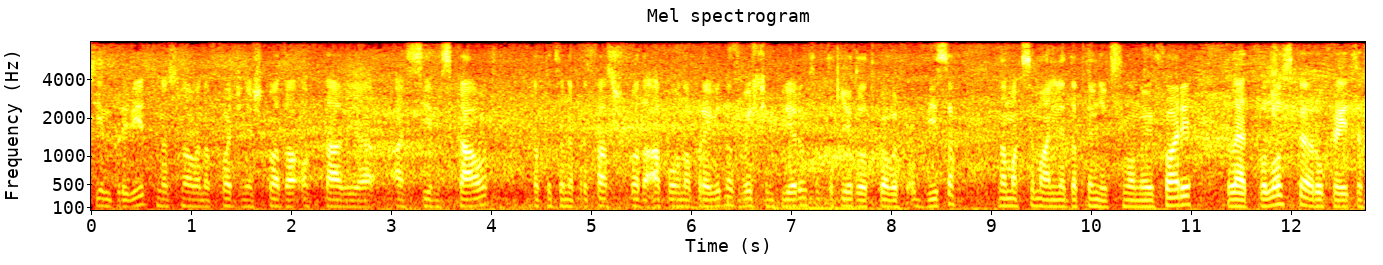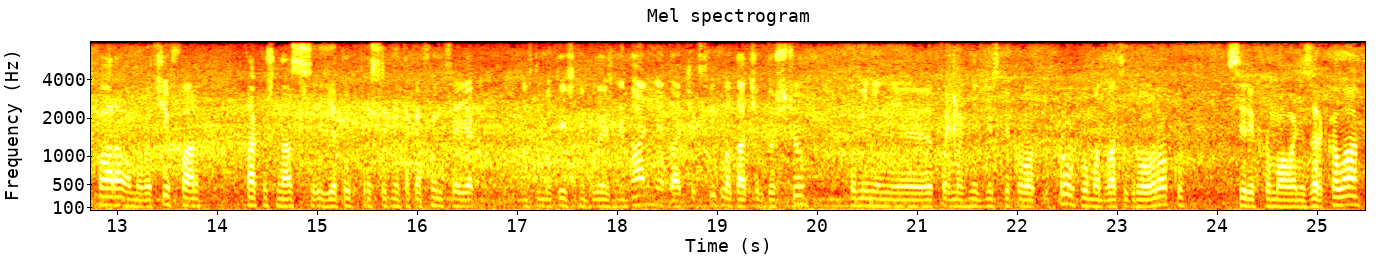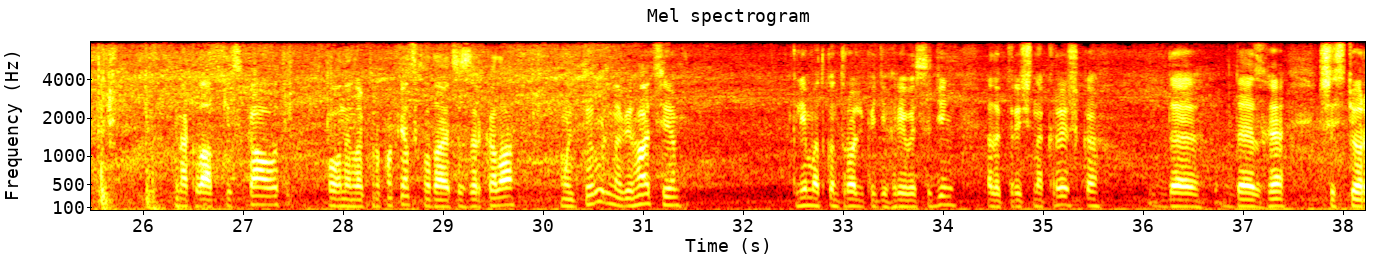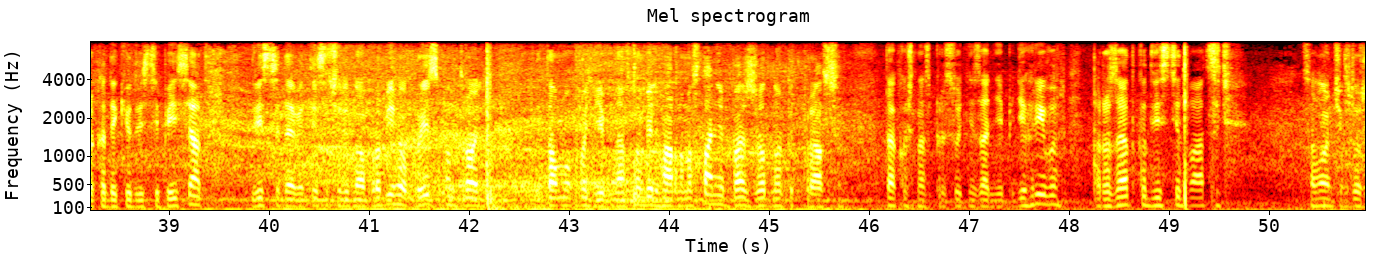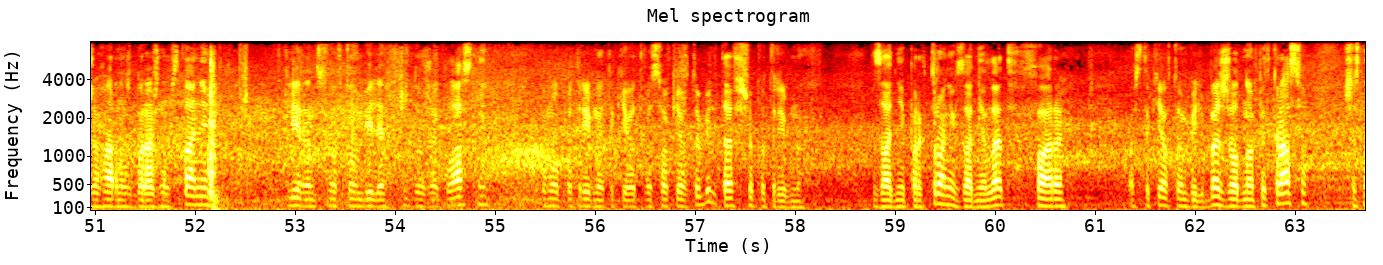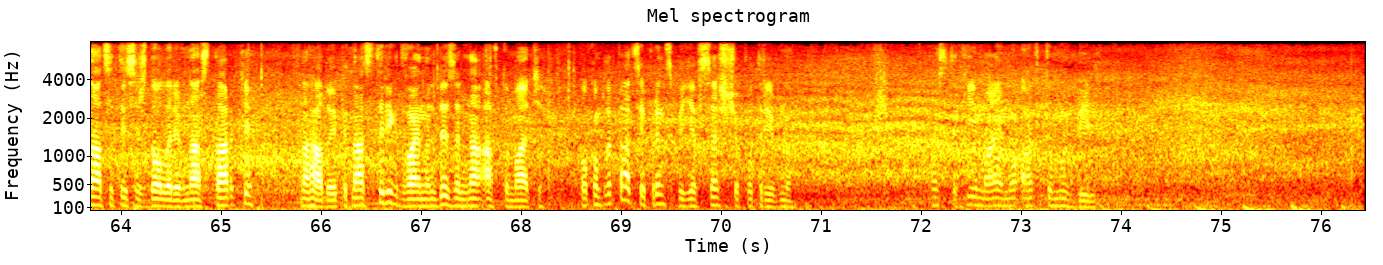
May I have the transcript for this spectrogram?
Всім привіт! У нас знову надходження шкода Octavia A7 Scout. Тобто це не предфас шкода, а повнопривідна з вищим кліренсом в таких додаткових обвісах на максимальній адаптивній ксеноновій фарі, led полоска, рухається фара, омивачі фар. Також у нас є тут присутня така функція, як автоматичні ближні дальні, датчик світла, датчик дощу, поміняні тормогнідівські колодки в круг, гума 22 року, сірі хромовані зеркала, накладки скаут, повний електропакет, складаються з зеркала, мультируль, навігація, клімат-контроль, підігріви сидінь, електрична кришка, DSG шестерка DQ250, 209 тисяч рідного пробігу, круїз контроль і тому подібне. Автомобіль в гарному стані без жодного підкрасу. Також у нас присутні задні підігріви, розетка 220. Салончик в дуже гарному збережному стані. Кліренс в автомобілі дуже класний. Кому потрібний такий от високий автомобіль, те, що потрібно. Задній парктронік, задній LED, фари. Ось такий автомобіль без жодного підкрасу. 16 тисяч доларів на старті. Нагадую, 15 рік, 2.0 дизель на автоматі. По комплектації, в принципі, є все, що потрібно. Ось такий маємо автомобіль.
